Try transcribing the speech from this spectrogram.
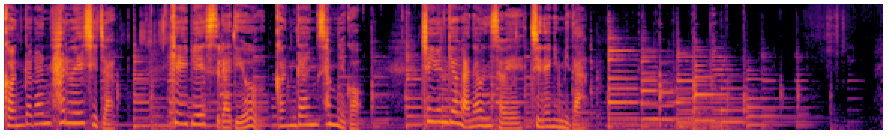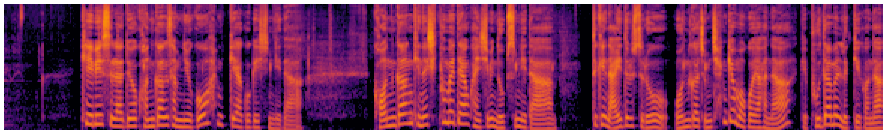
건강한 하루의 시작. KBS 라디오 건강 365. 최윤경 아나운서의 진행입니다. KBS 라디오 건강 365 함께하고 계십니다. 건강 기능 식품에 대한 관심이 높습니다. 특히 나이 들수록 뭔가 좀 챙겨 먹어야 하나 부담을 느끼거나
